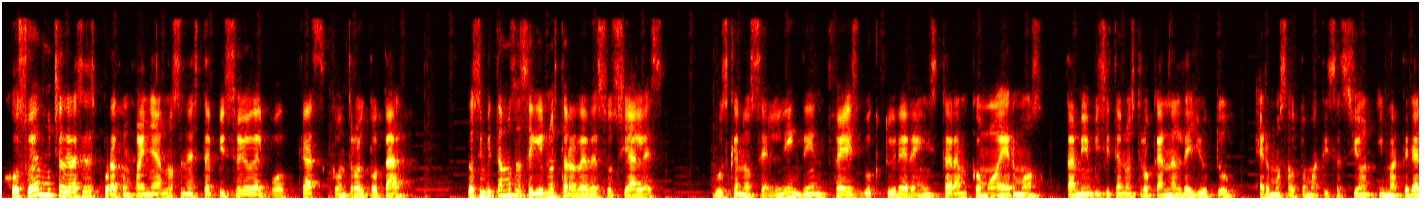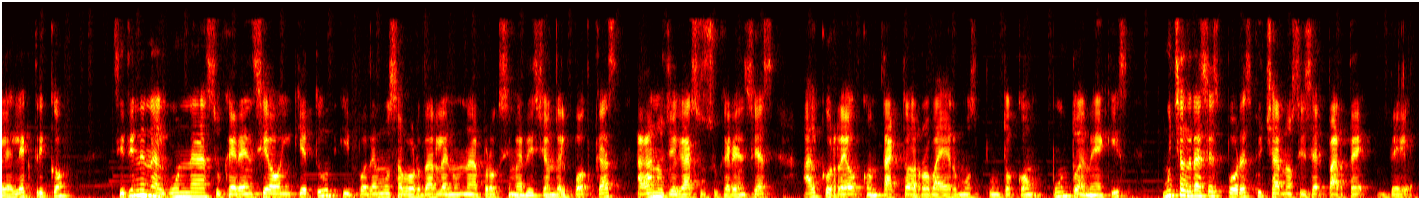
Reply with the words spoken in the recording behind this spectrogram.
Josué, muchas gracias por acompañarnos en este episodio del podcast Control Total. Los invitamos a seguir nuestras redes sociales. Búsquenos en LinkedIn, Facebook, Twitter e Instagram como Hermos. También visiten nuestro canal de YouTube, Hermos Automatización y Material Eléctrico. Si tienen alguna sugerencia o inquietud y podemos abordarla en una próxima edición del podcast, háganos llegar sus sugerencias al correo contacto Muchas gracias por escucharnos y ser parte de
